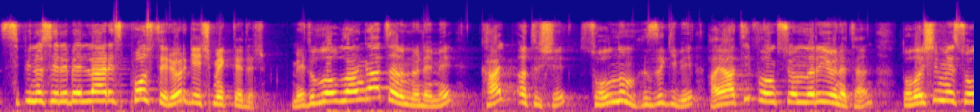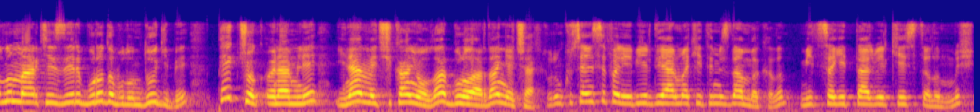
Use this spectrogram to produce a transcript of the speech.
spinocerebellaris posterior geçmektedir. Medulla oblongata'nın önemi kalp atışı, solunum hızı gibi hayati fonksiyonları yöneten dolaşım ve solunum merkezleri burada bulunduğu gibi pek çok önemli inen ve çıkan yollar buralardan geçer. Turunkus ensefaliye bir diğer maketimizden bakalım. Midsagittal bir kesit alınmış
